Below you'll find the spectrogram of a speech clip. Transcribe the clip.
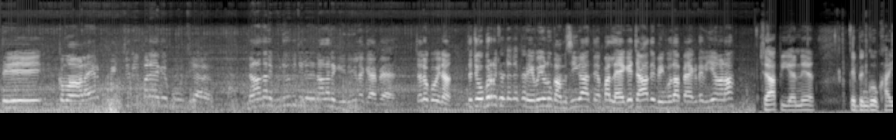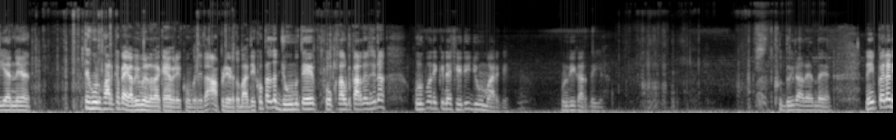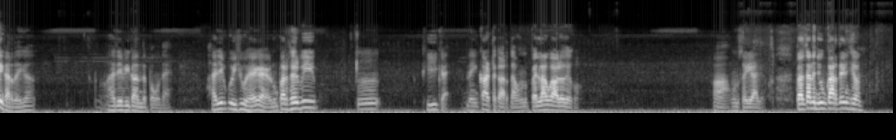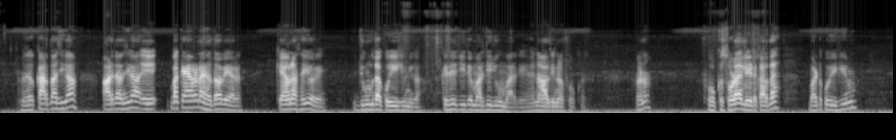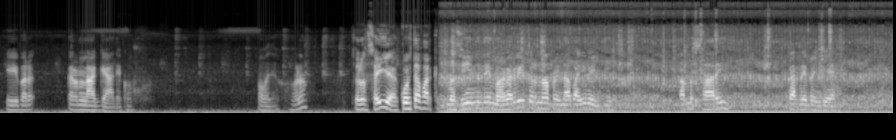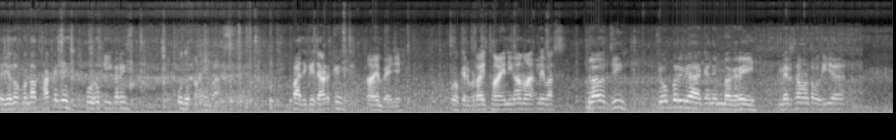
ਤੇ ਕਮਾਲ ਆ ਯਾਰ ਫੀਚਰ ਹੀ ਬੜੇ ਹੈਗੇ ਫੋਨ 'ਚ ਯਾਰ। ਨਾ ਨਾਲ ਵੀਡੀਓ ਵੀ ਚੱਲੇ ਨਾ ਨਾਲ ਗੀਤ ਵੀ ਲੱਗਿਆ ਪਿਆ। ਚਲੋ ਕੋਈ ਨਾ, ਤੇ ਚੋਬਰ ਨੂੰ ਛੱਡੇ ਤੇ ਘਰੇ ਬਈ ਉਹਨੂੰ ਕੰਮ ਸੀਗਾ ਤੇ ਆਪਾਂ ਲੈ ਕੇ ਚਾਹ ਤੇ ਬਿੰਗੋ ਦਾ ਪੈਕਟ 20 ਵਾਲਾ। ਚਾਹ ਪੀ ਜਾਂਦੇ ਆ ਤੇ ਬਿੰਗੋ ਖਾਈ ਜਾਂਦੇ ਆ। ਤੇ ਹੁਣ ਫ਼ਰਕ ਪੈ ਗਿਆ ਵੀ ਮੈਨੂੰ ਲੱਗਦਾ ਕੈਮਰੇ ਕੂਮਰੇ ਦਾ ਅਪਡੇਟ ਤੋਂ ਬਾਅਦ ਦੇਖੋ, ਪਹਿਲਾਂ ਤਾਂ ਜ਼ੂਮ ਤੇ ਫੋਕਸ ਆਊਟ ਕਰਦੇ ਸੀ ਨਾ, ਹੁਣ ਪਤਾ ਕਿੰਨਾ ਛੇਤੀ ਜ਼ੂਮ ਮਾਰ ਕੇ ਹੁਣ ਵੀ ਕਰਦੇ ਹੀ ਆ। ਫੁੱਦੂ ਹੀ ਲਾ ਦਿੰਦਾ ਯਾਰ ਨਹੀਂ, ਪਹਿਲਾਂ ਨਹੀਂ ਕਰਦਾ ਸੀਗਾ। ਹਜੇ ਵੀ ਗੰਦ ਪਾਉਂਦਾ ਹਜੇ ਵੀ ਕੋਈ ਇਸ਼ੂ ਹੈਗਾ ਉਹਨੂੰ ਪਰ ਫਿਰ ਵੀ ਠੀਕ ਹੈ। ਨਹੀਂ, ਘੱਟ ਕਰਦਾ ਹੁਣ। ਪਹਿਲਾਂ ਗਾ ਲਓ ਦੇਖੋ। ਹਾਂ, ਹੁਣ ਸਹੀ ਆ ਜਾ ਪਹਿਲਾਂ ਤਾਂ ਜ਼ੂਮ ਕਰਦੇ ਨਹੀਂ ਸੀ ਕਰਦਾ ਸੀਗਾ ਅੜ ਜਾਂਦਾ ਸੀਗਾ, ਇਹ ਬਾ ਕੈਮਰਾ ਨਾ ਹਿਲਦਾ ਹੋਵੇ ਯਾਰ। ਕੈਮਰਾ ਸਹੀ ਹੋਵੇ ਜ਼ੂਮ ਦਾ ਕੋਈ ਇਸ਼ੂ ਨਹੀਂਗਾ ਕਿਸੇ ਚੀਜ਼ ਤੇ ਮਰਜ਼ੀ ਜ਼ੂਮ ਮਾਰ ਕੇ, ਨਾਲ ਦੀ ਨਾਲ ਫੋਕਸ ਹਨਾ? ਫੋਕਸ ਥੋੜਾ ਲੇਟ ਕਰਦਾ ਬਟ ਕੋਈ ਇਸ਼ੂ ਨੂੰ। ਇਹ ਪਰ ਕਰਨ ਲੱਗ ਗਿਆ, ਦੇਖੋ। ਉਹ ਦੇਖੋ, ਹਨਾ? ਚਲੋ, ਸਹੀ ਹੈ, ਕੁਛ ਤਾਂ ਫ਼ਰਕ ਮਸ਼ੀਨ ਦੇ ਮਗਰ ਵੀ ਤੁਰਨਾ ਪੈਂਦਾ ਭਾਈ ਬਈ ਜੀ। ਕੰਮ ਸਾਰੇ ਹੀ ਕਰਨੇ ਪੈਂਦੇ ਆ। ਤੇ ਜਦੋਂ ਬੰਦਾ ਥੱਕ ਜੇ, ਉਦੋਂ ਕੀ ਕਰੇ? ਉਦੋਂ ਆਏ ਬਸ। ਭੱਜ ਕੇ ਚੜ ਕੇ ਆਏ ਬਹਿ ਜੇ। ਉਹ ਕਿਰਪਟਾ ਇੱਥੋਂ ਆਏ ਨਿਗਾ ਮਾਰ ਲੈ ਬਸ। ਲਓ ਜੀ, ਚੋਬਰ ਵੀ ਆਇਆ ਕਹਿੰਦੇ ਮਗਰੇ ਹੀ। ਮੇਰੇ ਸਾਹਮਣੇ ਤਾਂ ਉਹੀ ਹੈ।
